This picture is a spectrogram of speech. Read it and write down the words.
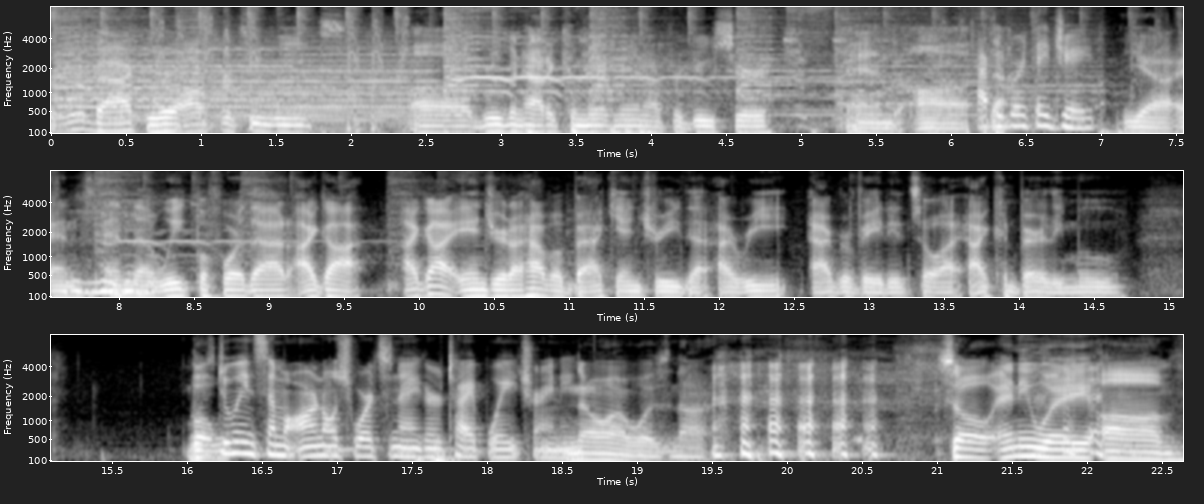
we're back. We were off for two weeks. Uh, Ruben had a commitment, our producer, and uh, Happy that- birthday, Jade. Yeah, and and the week before that, I got I got injured. I have a back injury that I re-aggravated, so I, I could barely move. But, was doing some Arnold Schwarzenegger type weight training. No, I was not. so anyway, um,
